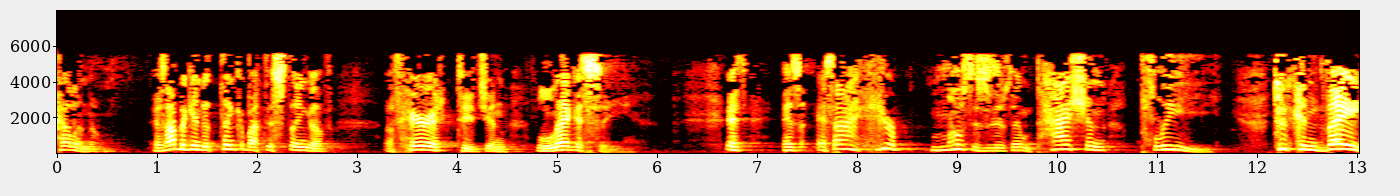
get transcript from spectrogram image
telling them, as I begin to think about this thing of, of heritage and legacy, as, as, as I hear Moses' impassioned plea to convey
